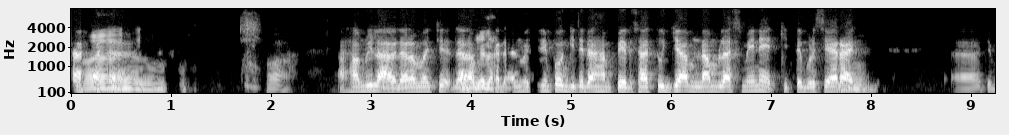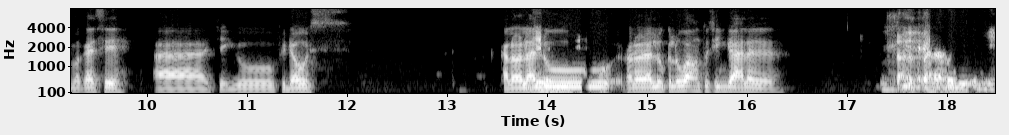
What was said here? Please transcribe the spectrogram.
Hmm. Wah. Alhamdulillah dalam macam dalam keadaan macam ni pun kita dah hampir 1 jam 16 minit kita bersiaran. Hmm. Uh, terima kasih uh, Cikgu Fidaus. Kalau lalu kalau lalu keluar tu singgahlah. Tak lepas nak balik ni.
